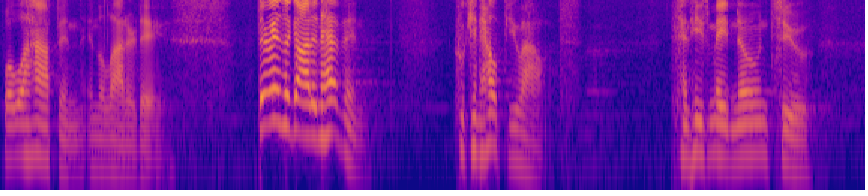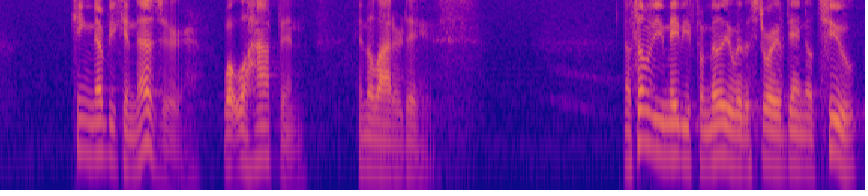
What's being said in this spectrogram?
what will happen in the latter days. There is a God in heaven who can help you out. And he's made known to King Nebuchadnezzar what will happen in the latter days. Now, some of you may be familiar with the story of Daniel 2.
